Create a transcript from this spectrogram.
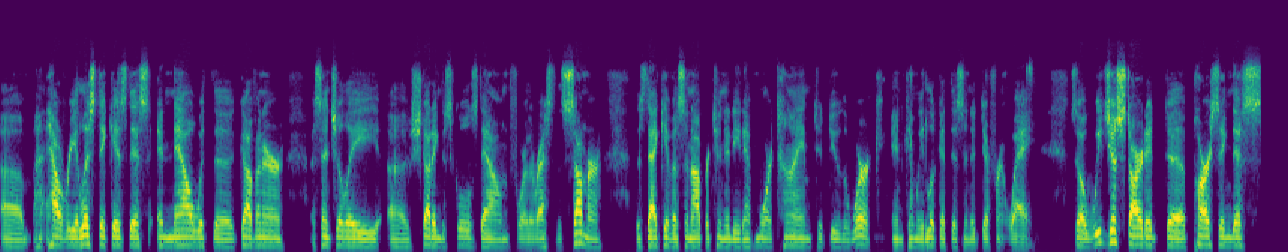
um, how realistic is this, and now with the governor essentially uh, shutting the schools down for the rest of the summer, does that give us an opportunity to have more time to do the work? And can we look at this in a different way? So we just started uh, parsing this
